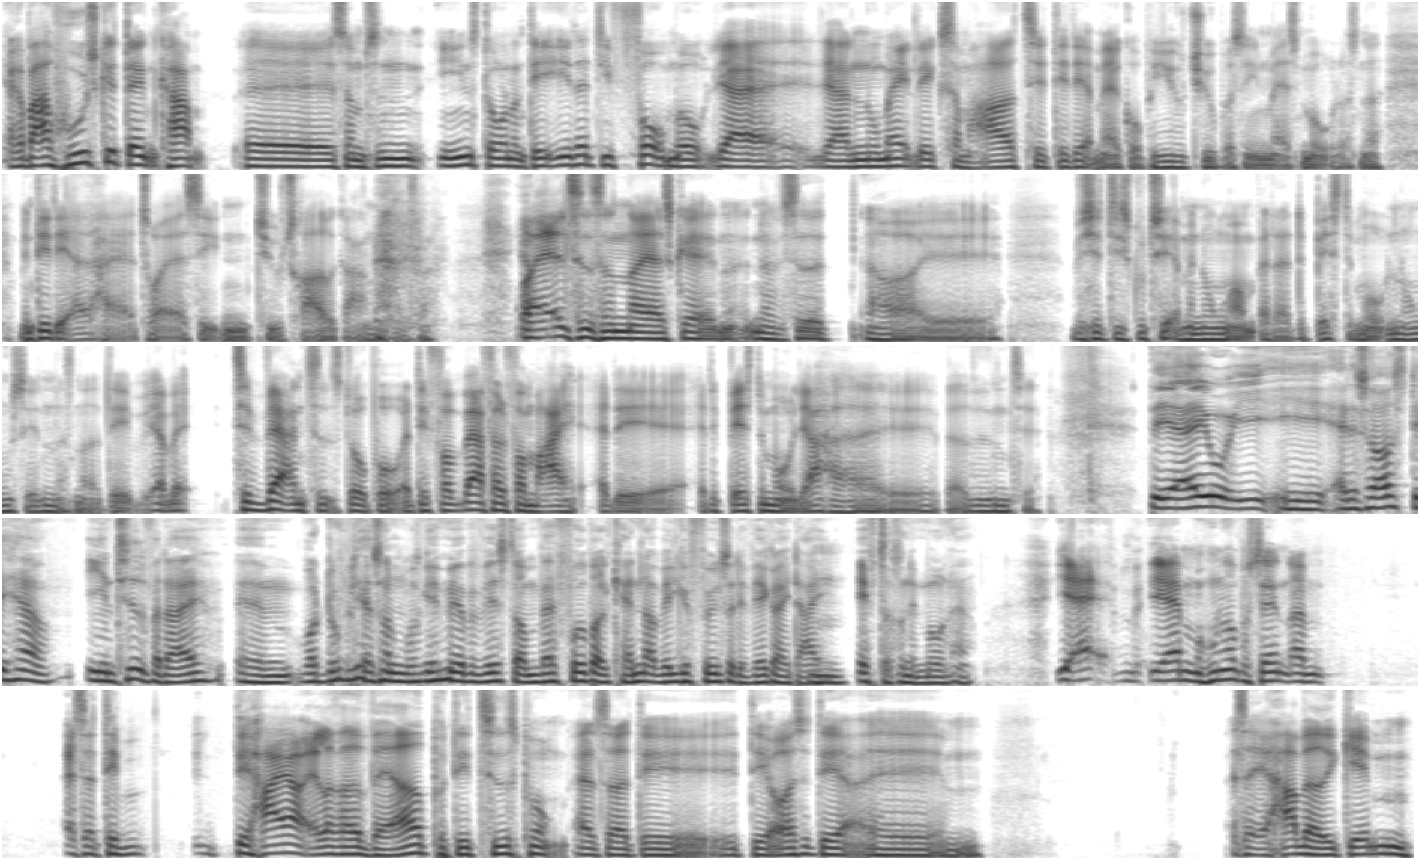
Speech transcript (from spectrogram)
jeg kan bare huske den kamp øh, som sådan enestående. Det er et af de få mål. Jeg, jeg er normalt ikke så meget til det der med at gå på YouTube og se en masse mål og sådan noget. Men det der har jeg, tror jeg, jeg har set en 20-30 gange. Altså. Og ja. altid sådan, når jeg skal, når vi sidder og... Øh, hvis jeg diskuterer med nogen om, hvad der er det bedste mål nogensinde og sådan noget. Det, jeg vil til hver en tid stå på, at det for, i hvert fald for mig er det, er det bedste mål, jeg har øh, været viden til. Det er jo, i, i, er det så også det her i en tid for dig, øh, hvor du bliver sådan måske mere bevidst om, hvad fodbold kan, og hvilke følelser det vækker i dig mm. efter sådan et mål her? Ja, ja 100 procent. Altså, det, det har jeg allerede været på det tidspunkt. Altså, det, det er også der... Øh, altså, jeg har været igennem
